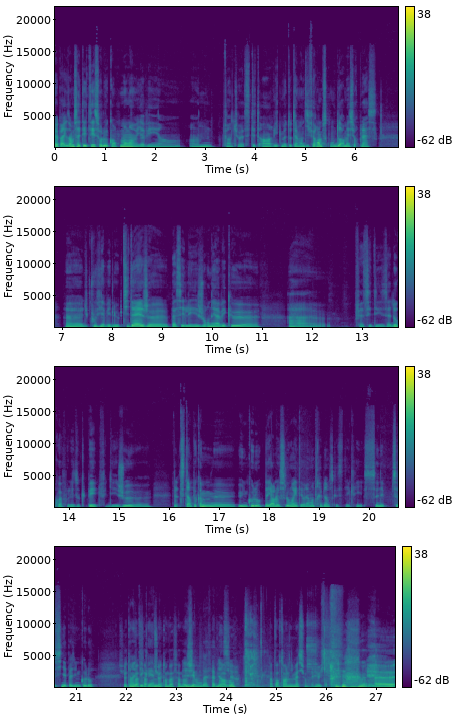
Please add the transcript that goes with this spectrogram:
bah, par exemple, cet été, sur le campement, il y avait un. un- Enfin, tu vois, c'était un rythme totalement différent parce qu'on dormait sur place. Euh, du coup, il y avait le petit-déj, euh, passer les journées avec eux. euh, à... Enfin, c'est des ados, quoi. faut les occuper. Tu fais des jeux. euh. C'était un peu comme euh, une colo. D'ailleurs, le slogan était vraiment très bien parce que c'était écrit Ce n'est- Ceci n'est pas une colo. Tu as ton BAFA, même- tu as ton BAFA, J'ai mon BAFA, bien Bravo. sûr. Important l'animation. Oui. Euh,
